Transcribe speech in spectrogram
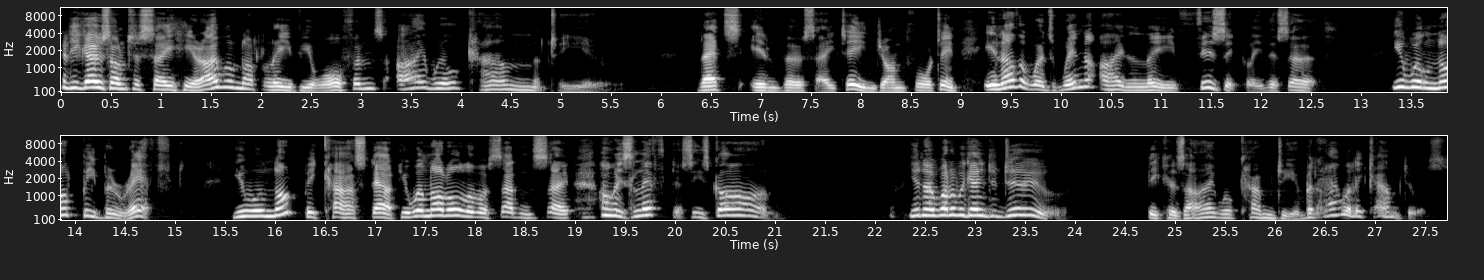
And he goes on to say here, I will not leave you orphans, I will come to you. That's in verse 18, John 14. In other words, when I leave physically this earth, you will not be bereft. You will not be cast out. You will not all of a sudden say, Oh, he's left us, he's gone. You know, what are we going to do? Because I will come to you. But how will he come to us?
